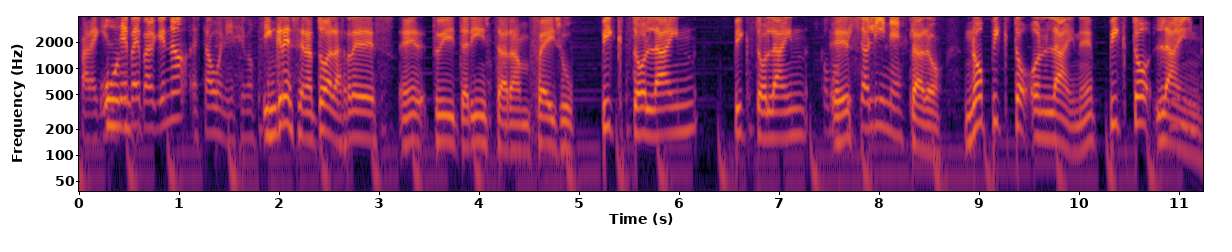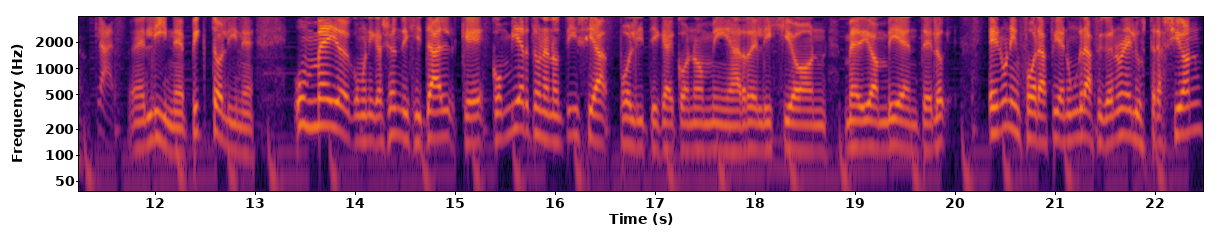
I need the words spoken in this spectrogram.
Para quien un- sepa y para quien no, está buenísimo. Ingresen a todas las redes, eh, Twitter, Instagram, Facebook, Pictoline. Pictoline Como es... Pictoline. Claro, no Picto Online, eh, Pictoline. Line, claro. Eh, Line, Pictoline. Un medio de comunicación digital que convierte una noticia política, economía, religión, medio ambiente, lo- en una infografía, en un gráfico, en una ilustración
